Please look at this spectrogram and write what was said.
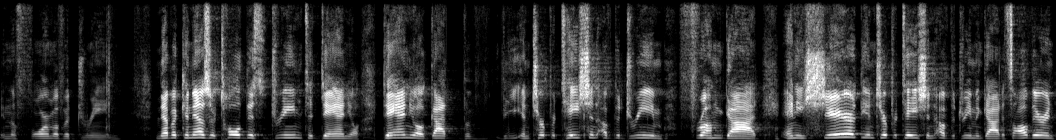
in the form of a dream. Nebuchadnezzar told this dream to Daniel. Daniel got the, the interpretation of the dream from God. And he shared the interpretation of the dream in God. It's all there in,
